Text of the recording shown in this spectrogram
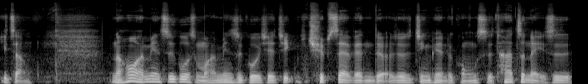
一张。然后还面试过什么？还面试过一些晶 chipset vendor，就是晶片的公司。他真的也是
